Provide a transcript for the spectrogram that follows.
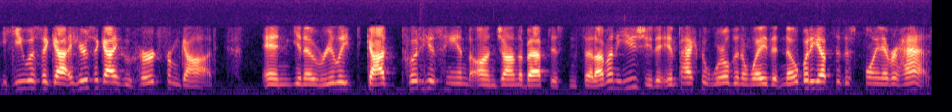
he was a guy, here's a guy who heard from God and you know really god put his hand on john the baptist and said i'm going to use you to impact the world in a way that nobody up to this point ever has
